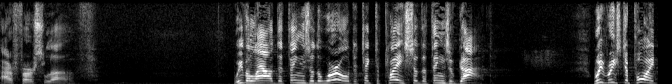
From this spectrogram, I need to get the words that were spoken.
our first love. We've allowed the things of the world to take the place of the things of God. We've reached a point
